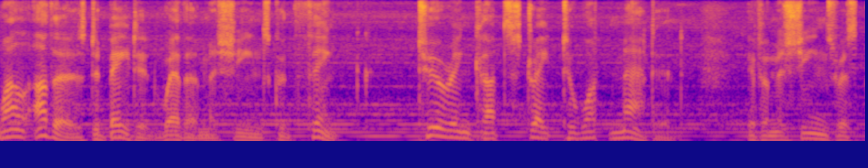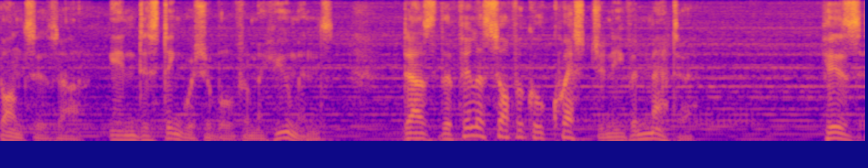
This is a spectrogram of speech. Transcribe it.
While others debated whether machines could think, Turing cut straight to what mattered. If a machine's responses are indistinguishable from a human's, does the philosophical question even matter? His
